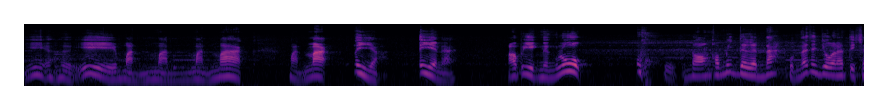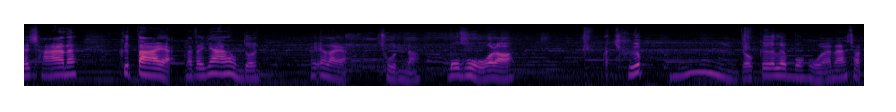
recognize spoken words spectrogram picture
เฮ้ยเฮ้ยหมันหมันหมันมากหมันมากนี่อะนี่นะเอาไปอีกหนึ่งลูกโอ้โหน้องเขาไม่เดินนะ ผมน่าจะโยนติช้าๆนะ คือตายอะนาตาย่าถ้าผมโดนเฮ้ยอะไรอะชุนเหรอโมโหเหรอชึบอืมโจ๊กเกอร์เริ่มโมโหแล้วนะช็อต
